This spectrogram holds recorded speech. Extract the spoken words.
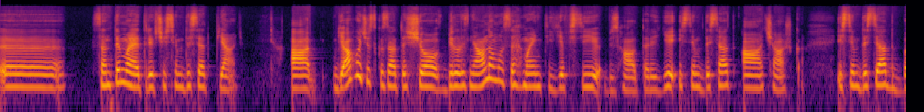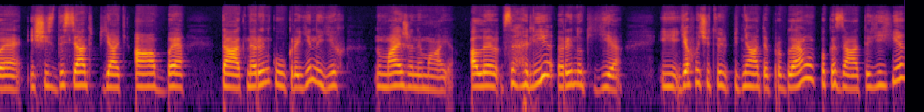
е, сантиметрів чи 75? А я хочу сказати, що в білизняному сегменті є всі бюстгальтери. Є і 70А чашка, і 70Б, і 65А, Б. Так, на ринку України їх ну, майже немає. Але взагалі ринок є. І я хочу цю підняти проблему, показати її.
